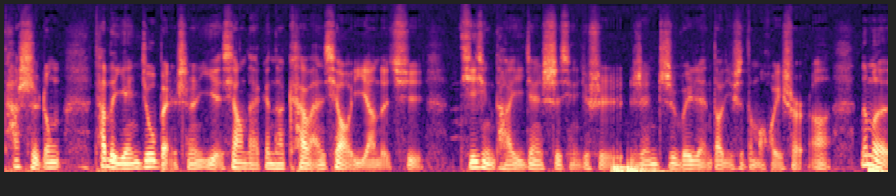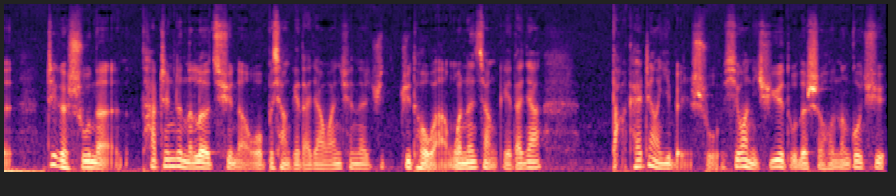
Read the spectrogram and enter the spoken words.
他始终他的研究本身也像在跟他开玩笑一样的去提醒他一件事情，就是人之为人到底是怎么回事儿啊？那么这个书呢，它真正的乐趣呢，我不想给大家完全的剧剧透完，我能想给大家打开这样一本书，希望你去阅读的时候能够去。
